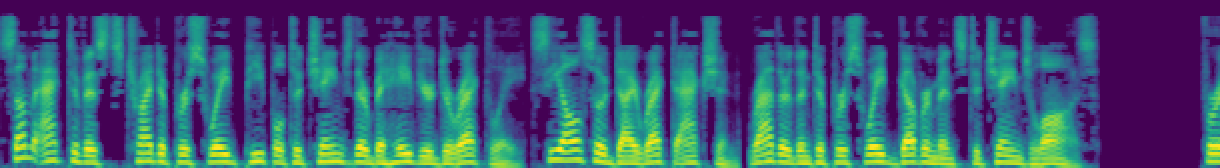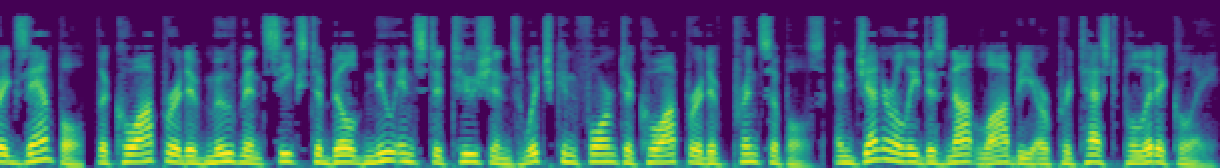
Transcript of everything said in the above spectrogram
Some activists try to persuade people to change their behavior directly see also direct action, rather than to persuade governments to change laws. For example, the cooperative movement seeks to build new institutions which conform to cooperative principles, and generally does not lobby or protest politically.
